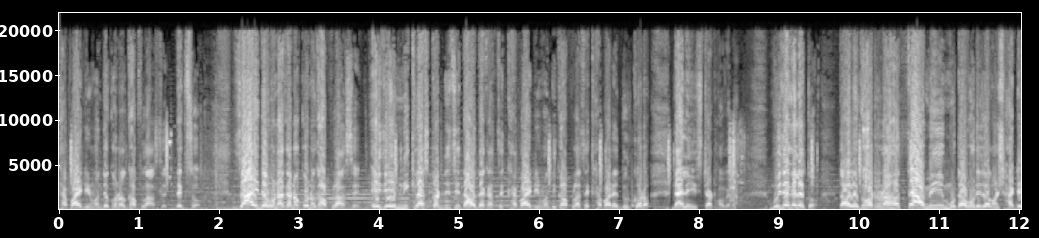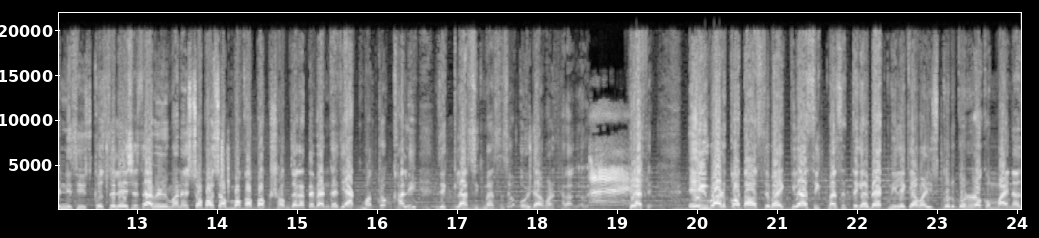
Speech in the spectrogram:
খ্যাপা আইডির মধ্যে কোনো ঘাপলা আছে, দেখছ? যাই দেবো না কেন, কোনো ঘাপলা আছে। এই যে এমনি ক্লাস কার্ড দিচ্ছি তাও দেখাচ্ছে খেপা আইডির মধ্যে ঘাপলা আছে খেপারে দূর করো নাহলে স্টার্ট হবে না। বুঝে গেলে তো? তাহলে ঘটনা হচ্ছে, আমি মোটামুটি যখন ষাটের নিচে স্কোর চলে এসেছে, আমি মানে চপাচপ মকাপক সব জায়গাতে ব্যান খাইছি, একমাত্র খালি যে ক্লাসিক ম্যাচ আছে, ওইটা আমার খেলা যাবে। ঠিক আছে? এইবার কথা হচ্ছে ভাই ক্লাসিক ম্যাচের থেকে ব্যাক নিলে কি আমার স্কোর কোনো রকম মাইনাস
